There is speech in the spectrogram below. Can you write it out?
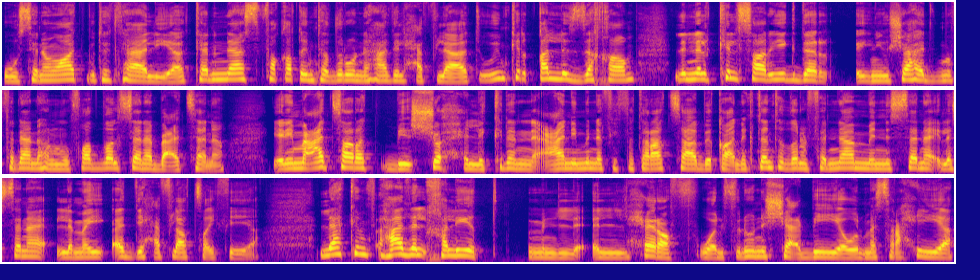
وسنوات متتالية كان الناس فقط ينتظرون هذه الحفلات ويمكن قل الزخم لأن الكل صار يقدر يعني يشاهد فنانه المفضل سنة بعد سنة. يعني ما عاد صارت بالشح اللي كنا نعاني منه في فترات سابقة أنك تنتظر الفنان من السنة إلى السنة لما يؤدي حفلات صيفية. لكن هذا الخليط من الحرف والفنون الشعبية والمسرحية.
